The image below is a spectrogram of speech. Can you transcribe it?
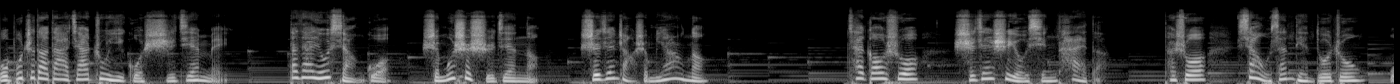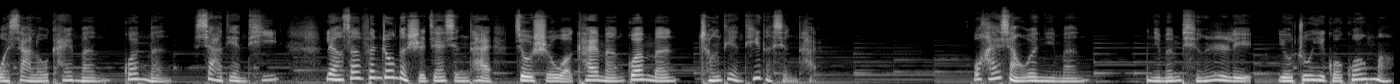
我不知道大家注意过时间没？大家有想过什么是时间呢？时间长什么样呢？蔡高说。时间是有形态的，他说：“下午三点多钟，我下楼开门、关门、下电梯，两三分钟的时间形态就是我开门、关门、乘电梯的形态。”我还想问你们：你们平日里有注意过光吗？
